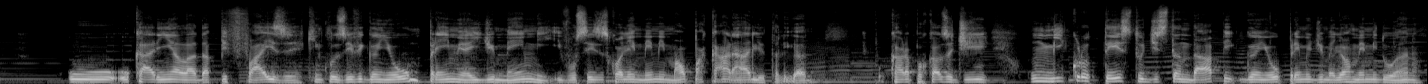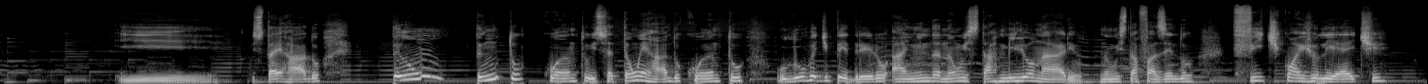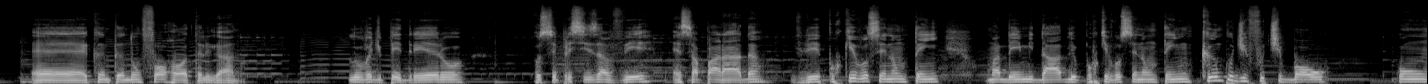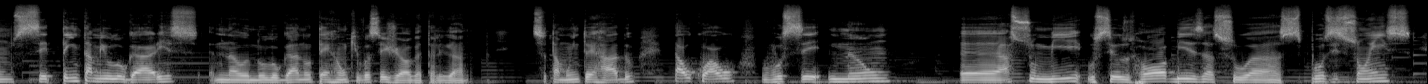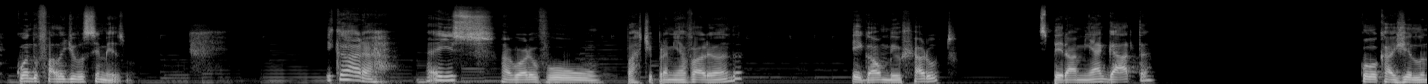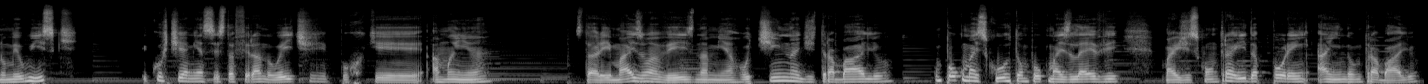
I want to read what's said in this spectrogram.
o, o carinha lá da Pfizer, que inclusive ganhou um prêmio aí de meme, e vocês escolhem meme mal pra caralho, tá ligado? O cara, por causa de um microtexto de stand-up, ganhou o prêmio de melhor meme do ano. E isso tá errado tão tanto quanto isso é tão errado quanto o Luva de Pedreiro ainda não estar milionário, não está fazendo feat com a Juliette é, cantando um forró, tá ligado? Luva de Pedreiro, você precisa ver essa parada, ver por que você não tem uma BMW, porque você não tem um campo de futebol com 70 mil lugares no, no lugar, no terrão que você joga, tá ligado? Isso tá muito errado. Tal qual você não é, assumir os seus hobbies, as suas posições quando fala de você mesmo. E cara, é isso. Agora eu vou partir para minha varanda, pegar o meu charuto, esperar a minha gata, colocar gelo no meu whisky e curtir a minha sexta-feira à noite, porque amanhã estarei mais uma vez na minha rotina de trabalho, um pouco mais curta, um pouco mais leve, mais descontraída, porém ainda um trabalho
